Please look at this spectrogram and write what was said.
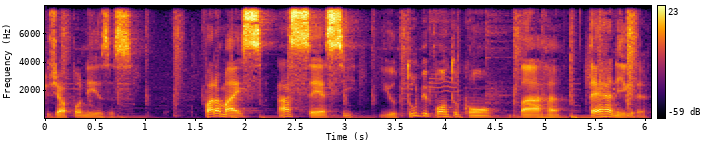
japonesas. Para mais, acesse youtube.com/terra negra.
